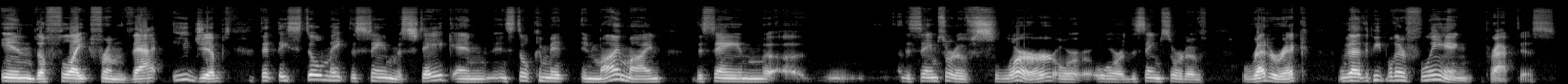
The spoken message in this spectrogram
in the flight from that Egypt that they still make the same mistake and, and still commit, in my mind, the same uh, the same sort of slur or or the same sort of rhetoric that the people they're fleeing practice.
